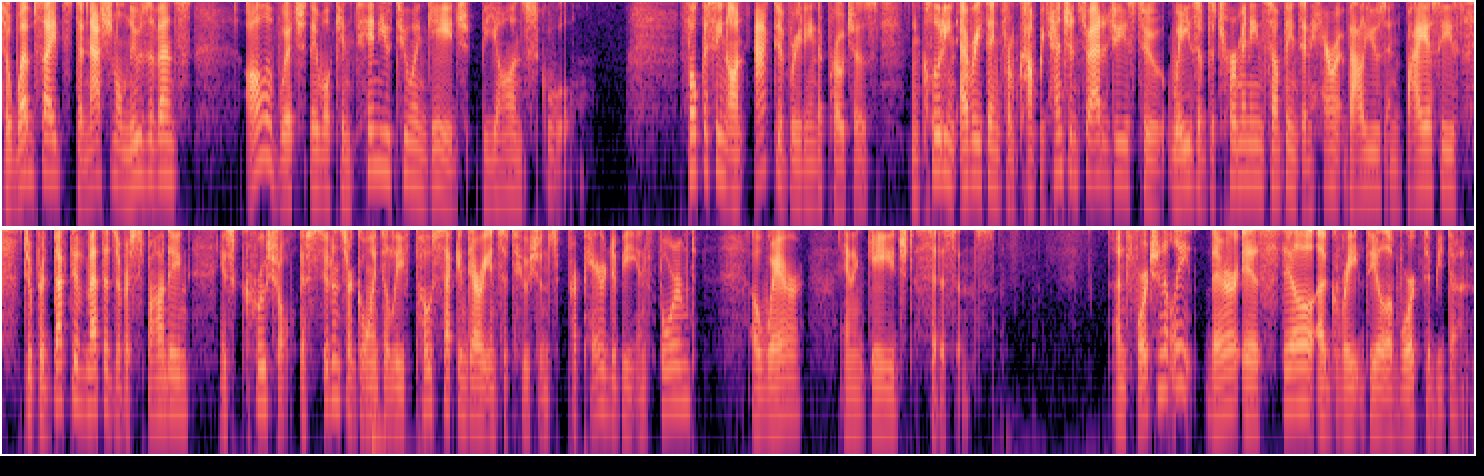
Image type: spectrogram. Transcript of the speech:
to websites to national news events, all of which they will continue to engage beyond school focusing on active reading approaches, including everything from comprehension strategies to ways of determining something's inherent values and biases to productive methods of responding, is crucial if students are going to leave post secondary institutions prepared to be informed, aware, and engaged citizens. Unfortunately, there is still a great deal of work to be done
